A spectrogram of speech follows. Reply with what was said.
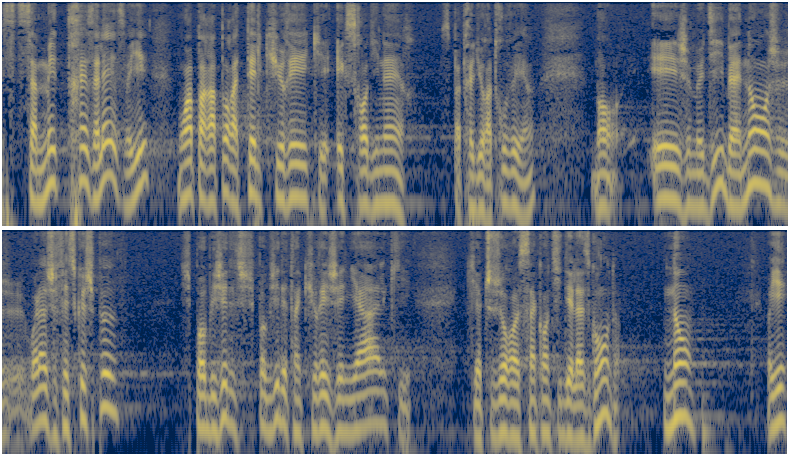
Ça me met très à l'aise, voyez. Moi, par rapport à tel curé qui est extraordinaire, c'est pas très dur à trouver, hein. Bon, et je me dis, ben non, je, voilà, je fais ce que je peux. Je suis pas obligé, je suis pas obligé d'être un curé génial qui, a toujours 50 idées la seconde. Non. Voyez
